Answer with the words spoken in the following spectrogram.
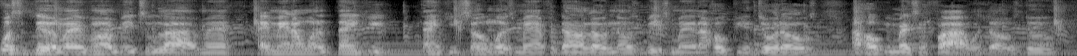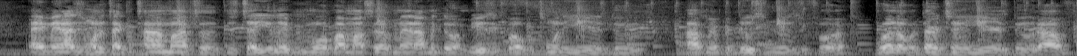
What's the deal, man? Von B2 Live, man. Hey, man, I want to thank you. Thank you so much, man, for downloading those beats, man. I hope you enjoy those. I hope you make some fire with those, dude. Hey, man, I just want to take the time out to just tell you a little bit more about myself, man. I've been doing music for over 20 years, dude. I've been producing music for well over 13 years, dude. I've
